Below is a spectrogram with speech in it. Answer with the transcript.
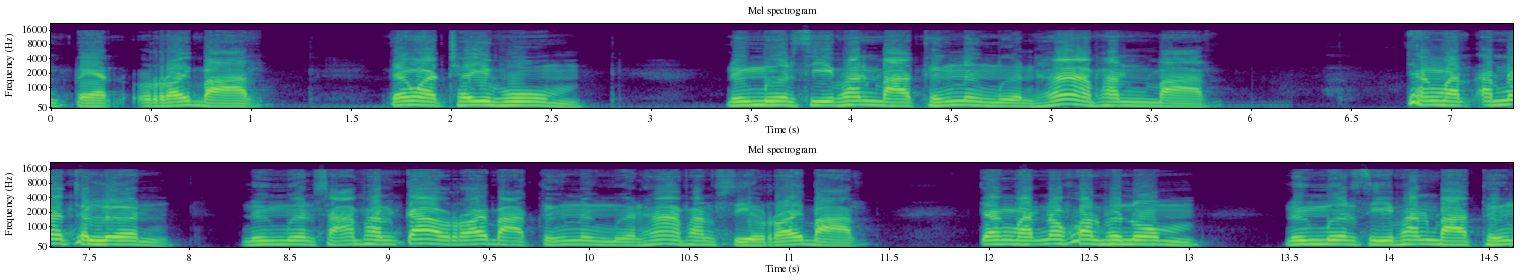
15,800 บาท จังหวัดชัยภูมิ 14,000 บาทถึง 15,000 บาท จังหวัดอำนาจเจริญ 13,900 บาทถึง 15,400 บาท จังหวัดนครพนม 14,000 บาทถึง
